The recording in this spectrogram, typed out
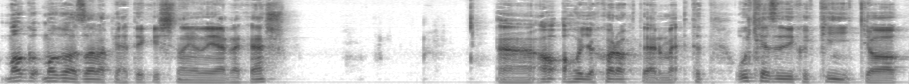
maga, maga az alapjáték is nagyon érdekes, ahogy a karakter, tehát úgy kezdődik, hogy kinyitja a,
